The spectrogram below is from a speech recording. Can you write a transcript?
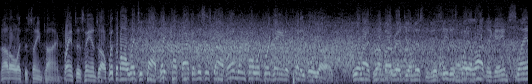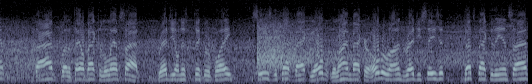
Not all at the same time. Francis hands off with the ball. Reggie Cobb. Great cutback, and this is Cobb rambling forward for a gain of 24 yards. Real nice run by Reggie on this one. You'll see this play a lot in the game. Slant, dive by the tailback to the left side. Reggie on this particular play sees the cutback. The, over, the linebacker overruns. Reggie sees it, cuts back to the inside,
